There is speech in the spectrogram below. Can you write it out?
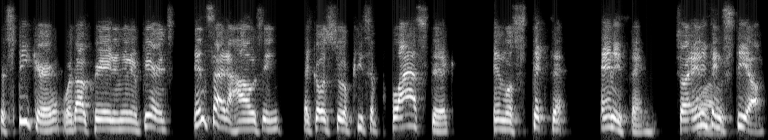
the speaker without creating interference inside a housing that goes through a piece of plastic and will stick to anything. So anything wow. steel.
